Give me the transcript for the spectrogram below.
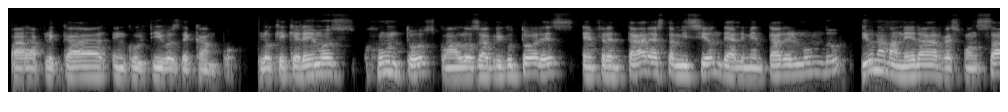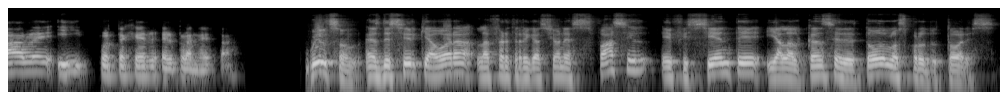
para aplicar en cultivos de campo. Lo que queremos juntos con los agricultores enfrentar esta misión de alimentar el mundo de una manera responsable y proteger el planeta. Wilson, es decir que ahora la fertilización es fácil, eficiente y al alcance de todos los productores.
